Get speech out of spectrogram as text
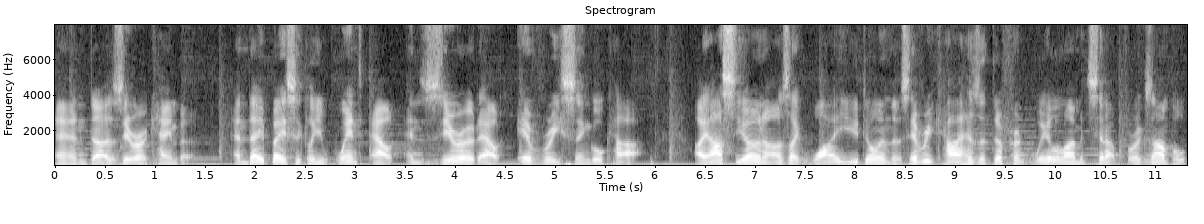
and uh, zero camber. And they basically went out and zeroed out every single car. I asked the owner, I was like, why are you doing this? Every car has a different wheel alignment setup. For example,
